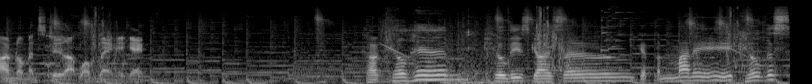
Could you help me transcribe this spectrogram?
I'm not meant to do that while playing a game. Can't kill him. Kill these guys though. Get the money. Kill this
